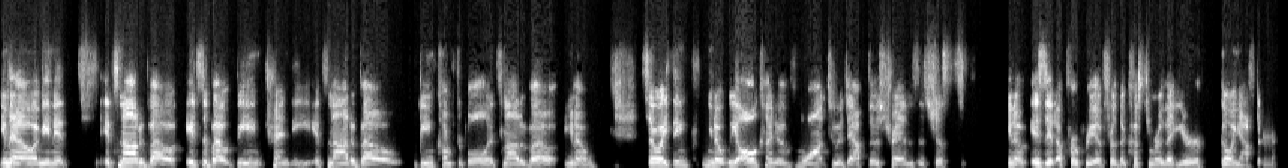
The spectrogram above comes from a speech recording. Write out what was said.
You know i mean it's it's not about it's about being trendy. It's not about being comfortable. It's not about you know. So i think you know we all kind of want to adapt those trends. It's just you know is it appropriate for the customer that you're going after?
